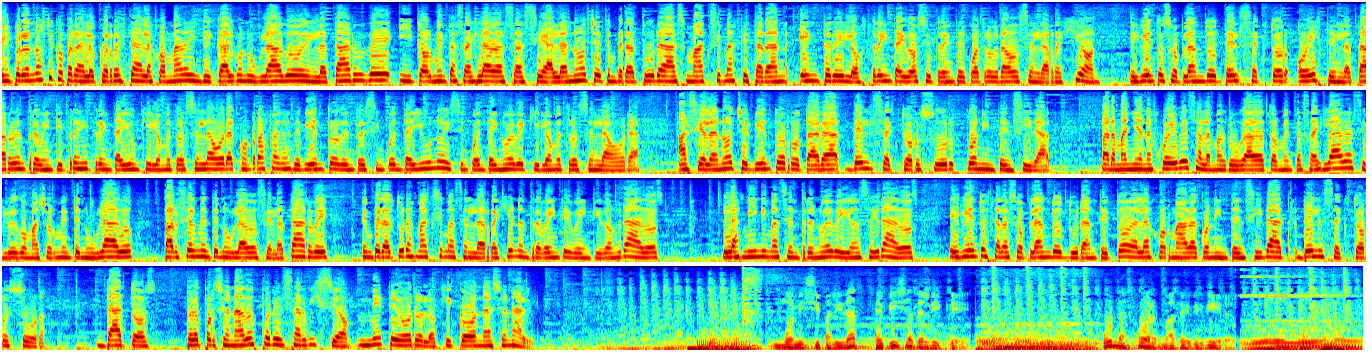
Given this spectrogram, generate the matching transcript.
El pronóstico para lo que resta de la jornada indica algo nublado en la tarde y tormentas aisladas hacia la noche, temperaturas máximas que estarán entre los 32 y 34 grados en la región. El viento soplando del sector oeste en la tarde entre 23 y 31 kilómetros en la hora, con ráfagas de viento de entre 51 y 59 kilómetros en la hora. Hacia la noche el viento rotará del sector sur con intensidad. Para mañana jueves, a la madrugada, tormentas aisladas y luego mayormente nublado, parcialmente nublado hacia la tarde, temperaturas máximas en la región entre 20 y 22 grados, las mínimas entre 9 y 11 grados. El viento estará soplando durante toda la jornada con intensidad del sector sur. Datos proporcionados por el Servicio Meteorológico Nacional. Municipalidad de Villa del Lique. Una forma de vivir.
